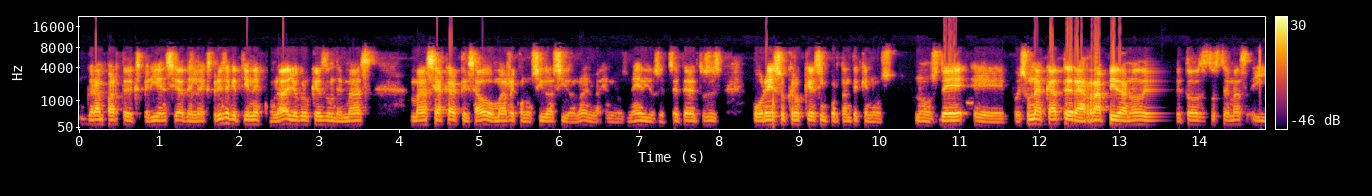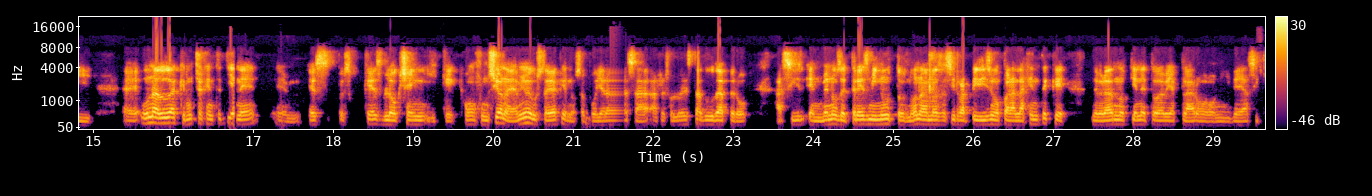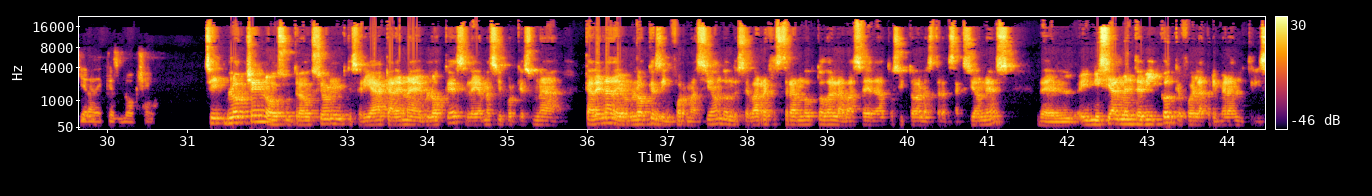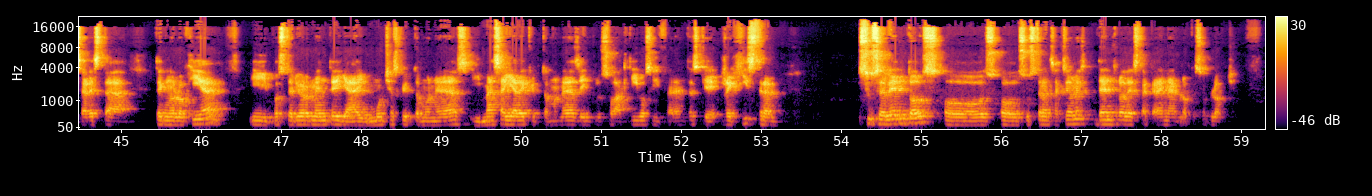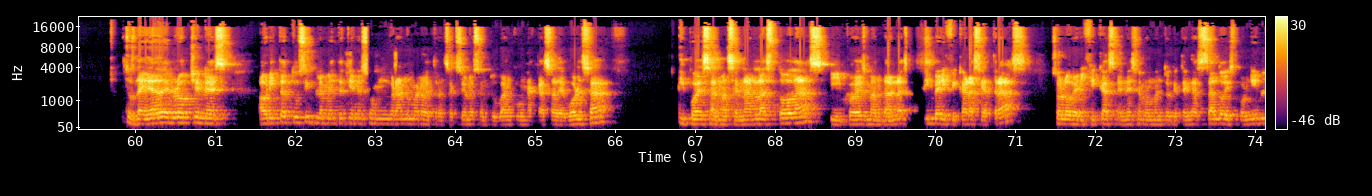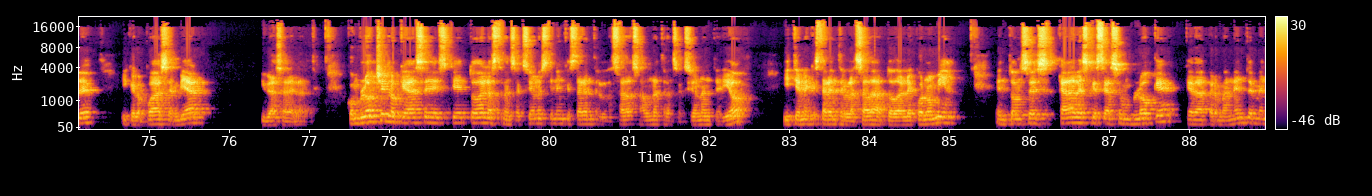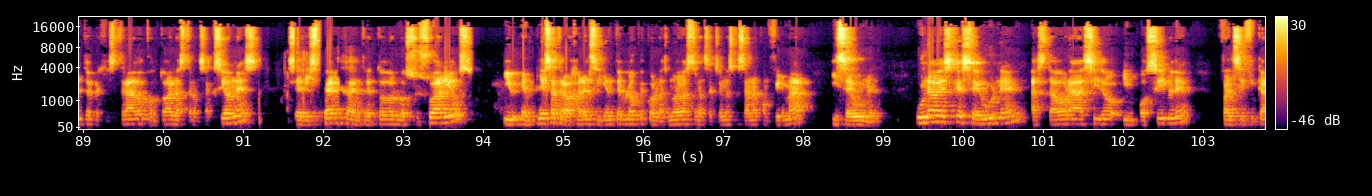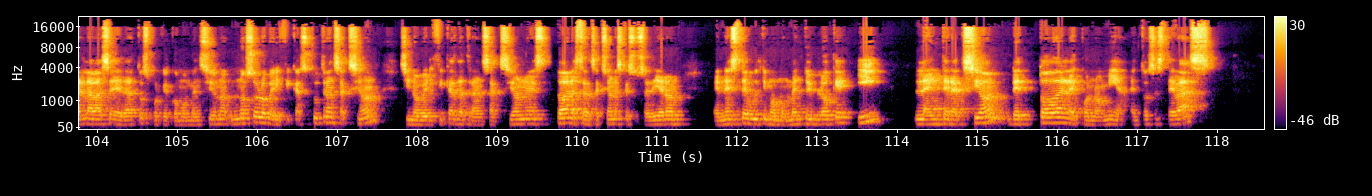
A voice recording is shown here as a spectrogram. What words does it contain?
gran parte de experiencia, de la experiencia que tiene acumulada, yo creo que es donde más más se ha caracterizado o más reconocido ha sido, ¿no? En, los medios, etcétera. Entonces, por eso creo que es importante que nos, nos dé, eh, pues, una cátedra rápida, ¿no? De, todos estos temas y eh, una duda que mucha gente tiene em, es, pues, qué es blockchain y qué, cómo funciona. Y a mí me gustaría que nos apoyaras a, resolver esta duda, pero así en menos de tres minutos, ¿no? Nada más así rapidísimo para la gente que de verdad no tiene todavía claro ni idea siquiera de qué es blockchain. Sí, blockchain o su traducción que sería cadena de bloques, se le llama así porque es una cadena de bloques de información donde se va registrando toda la base de datos y todas las transacciones del inicialmente Bitcoin, que fue la primera en utilizar esta tecnología, y posteriormente ya hay muchas criptomonedas y más allá de criptomonedas, ya incluso activos diferentes que registran sus eventos o, o sus transacciones dentro de esta cadena de bloques o blockchain. Entonces, la idea de blockchain es, ahorita tú simplemente tienes un gran número de transacciones en tu banco, una casa de bolsa, y puedes almacenarlas todas y puedes mandarlas sin verificar hacia atrás. Solo verificas en ese momento que tengas saldo disponible y que lo puedas enviar y vas adelante. Con blockchain lo que hace es que todas las transacciones tienen que estar entrelazadas a una transacción anterior y tiene que estar entrelazada a toda la economía. Entonces, cada vez que se hace un bloque, queda permanentemente registrado con todas las transacciones, se dispersa entre todos los usuarios y empieza a trabajar el siguiente bloque con las nuevas transacciones que se van a confirmar y se unen. Una vez que se unen, hasta ahora ha sido imposible falsificar la base de datos porque, como menciono, no solo verificas tu transacción, sino verificas las transacciones, todas las transacciones que sucedieron en este último momento y bloque y la interacción de toda la economía. Entonces te vas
